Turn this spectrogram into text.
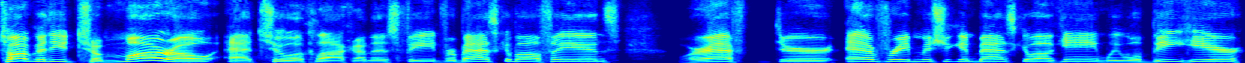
Talk with you tomorrow at two o'clock on this feed for basketball fans. Where after every Michigan basketball game, we will be here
